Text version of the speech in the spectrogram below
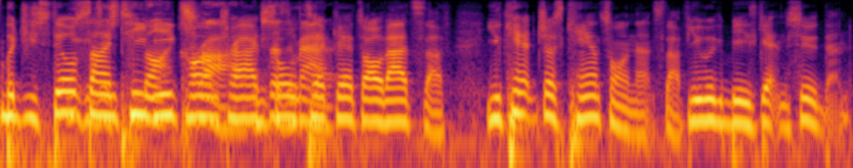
But you still You sign TV contracts, sold matter. tickets, all that stuff. You can't just cancel on that stuff. You would be getting sued then.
